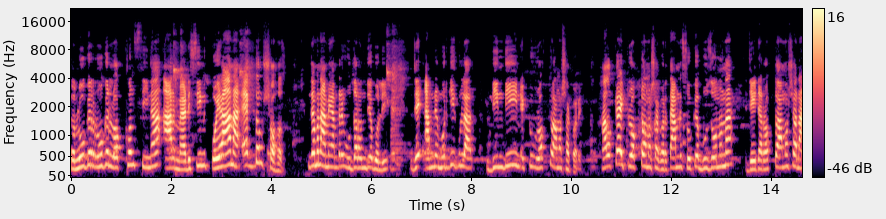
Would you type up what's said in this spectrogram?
তো রোগের রোগের লক্ষণ চিনা আর মেডিসিন কয়া আনা একদম সহজ। যেমন আমি আপনার উদাহরণ দিয়ে বলি যে, আপনি মুরগিগুলা দিন দিন একটু রক্ত আমসা করে। হালকা একটু রক্ত আমসা করে। তা আপনি চোখে বুঝোনো না যে, এটা রক্ত আমসা না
